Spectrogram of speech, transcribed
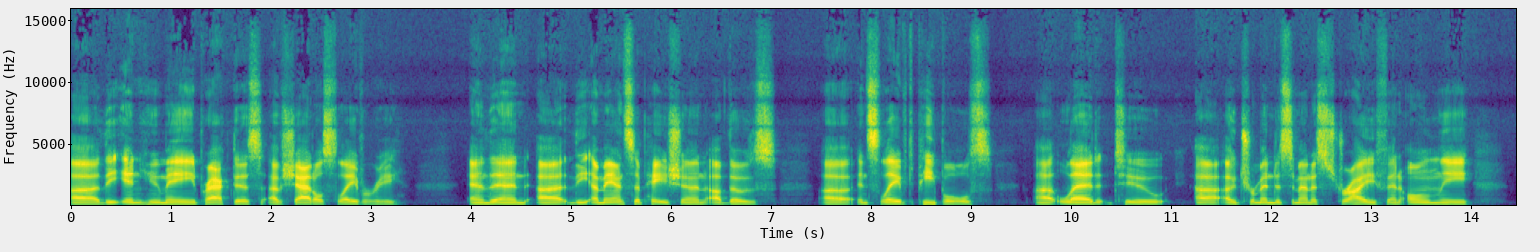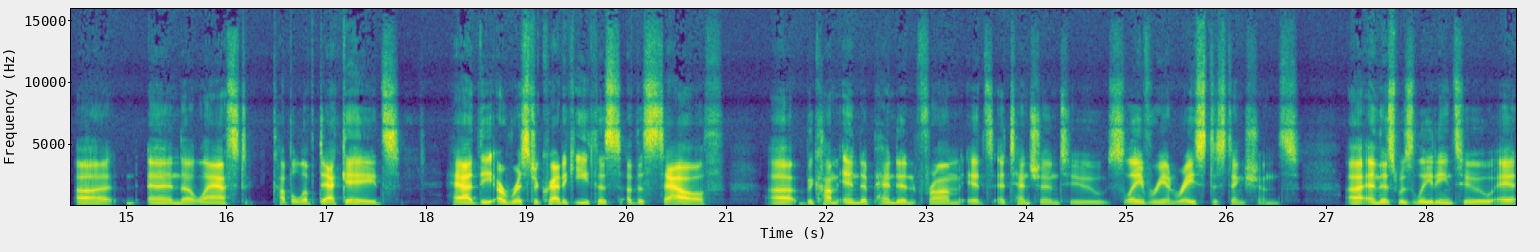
uh, the inhumane practice of chattel slavery, and then uh, the emancipation of those uh, enslaved peoples led to a tremendous amount of strife, and only in the last couple of decades had the aristocratic ethos of the South uh, become independent from its attention to slavery and race distinctions. Uh, and this was leading to a,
